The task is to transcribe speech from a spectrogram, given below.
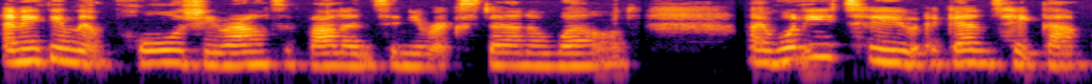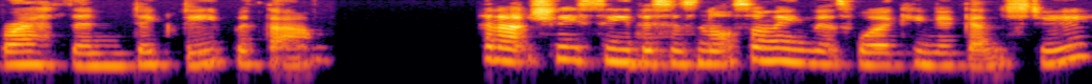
Anything that pulls you out of balance in your external world. I want you to again take that breath and dig deep with that and actually see this is not something that's working against you,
